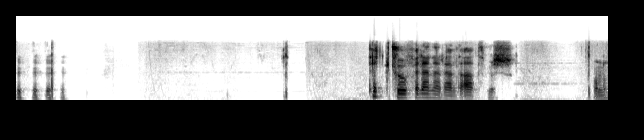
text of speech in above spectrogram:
Tek Q falan herhalde atmış. Onu.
